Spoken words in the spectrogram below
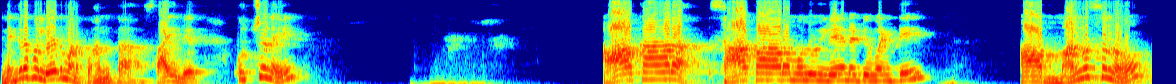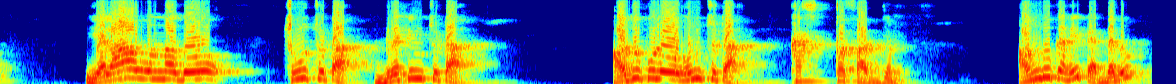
నిగ్రహం లేదు మనకు అంత స్థాయి లేదు. కూర్చొని ఆకార సాకారములు లేనటువంటి ఆ మనస్సును ఎలా ఉన్నదో చూచుట గ్రహించుట అదుపులో ఉంచుట కష్టసాధ్యం. అందుకని పెద్దలు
